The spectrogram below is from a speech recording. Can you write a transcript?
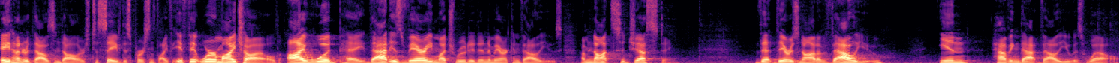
$800,000 to save this person's life. If it were my child, I would pay. That is very much rooted in American values. I'm not suggesting that there is not a value in having that value as well.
